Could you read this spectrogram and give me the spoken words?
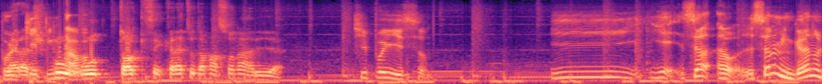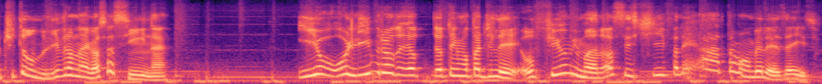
Porque era tipo pintava o toque secreto da maçonaria. tipo isso. E, e se, eu, se eu não me engano, o título do livro é um negócio assim, né? E o, o livro eu, eu, eu tenho vontade de ler. O filme, mano, eu assisti e falei, ah, tá bom, beleza, é isso.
